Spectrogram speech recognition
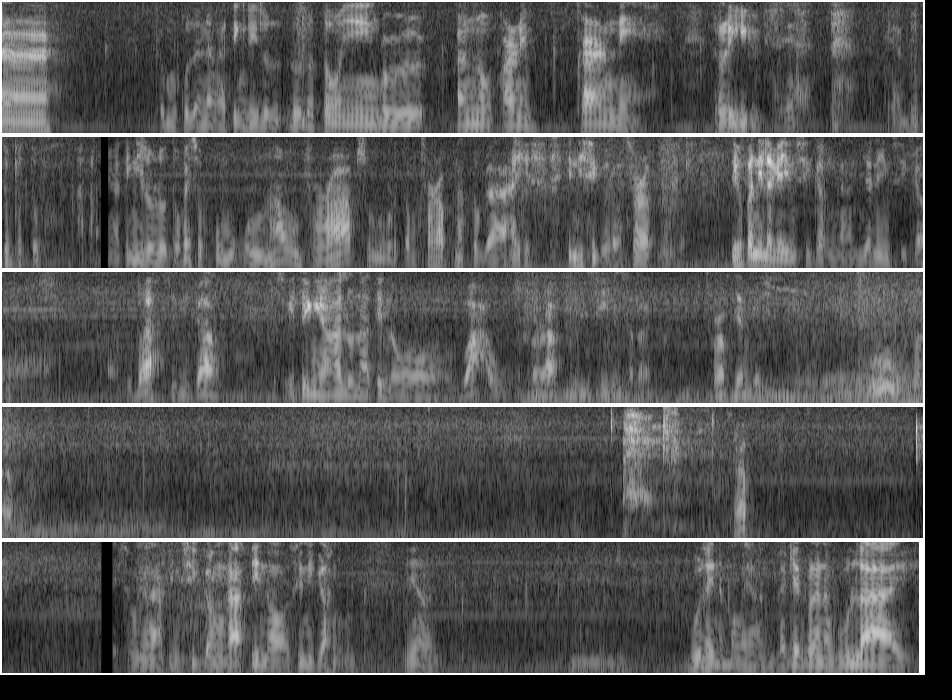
Kumukulo na ang ating lulutuin. Ano, karne karne. Ribs. Yan. Buto-buto. Yung ating niluluto guys, so kumukulo na. Ang sarap. Siguro tong sarap na to guys. Hindi siguro, ang sarap na to. Di ko pa nilagay yung sigang na. Yan na yung sigang. Oh, diba? Sinigang. Tapos ito yung ihalo natin. Oh, wow. Sarap. Yung sili sa kan. Sarap yan guys. Oo, sarap. Sarap. Okay, so yung aking sigang natin, oh, sinigang. Yan. Mm, Gulay ng mga yan. Lagyan ko na ng gulay.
